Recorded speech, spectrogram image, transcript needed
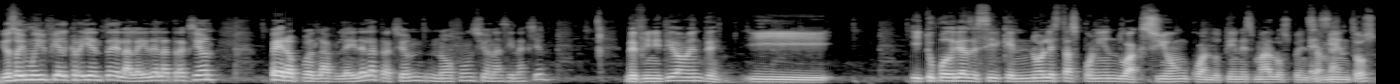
yo soy muy fiel creyente de la ley de la atracción, pero pues la ley de la atracción no funciona sin acción. Definitivamente. Y, y tú podrías decir que no le estás poniendo acción cuando tienes malos pensamientos,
